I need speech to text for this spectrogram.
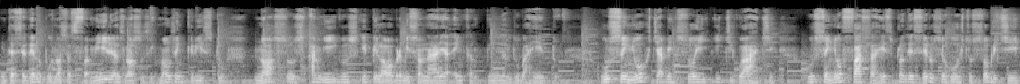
intercedendo por nossas famílias, nossos irmãos em Cristo, nossos amigos e pela obra missionária em Campina do Barreto. O Senhor te abençoe e te guarde. O Senhor faça resplandecer o seu rosto sobre ti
